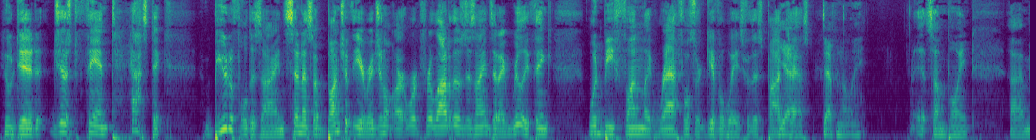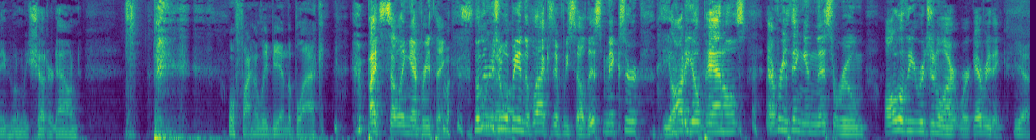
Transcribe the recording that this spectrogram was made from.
who did just fantastic, beautiful designs. Sent us a bunch of the original artwork for a lot of those designs that I really think would be fun, like raffles or giveaways for this Yeah, podcast definitely. at some point. Uh, maybe when we shut her down We'll finally be in the black. by selling everything. the only reason we'll be in the black is if we sell this mixer, the audio panels, everything in this room, all of the original artwork, everything. Yeah.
